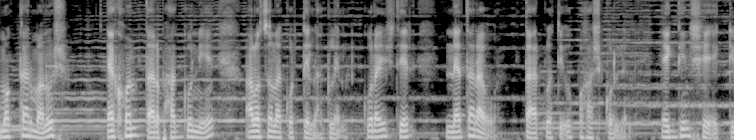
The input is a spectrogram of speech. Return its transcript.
মক্কার মানুষ এখন তার ভাগ্য নিয়ে আলোচনা করতে লাগলেন। কোরাইশদের নেতারাও তার প্রতি উপহাস করলেন। একদিন সে একটি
